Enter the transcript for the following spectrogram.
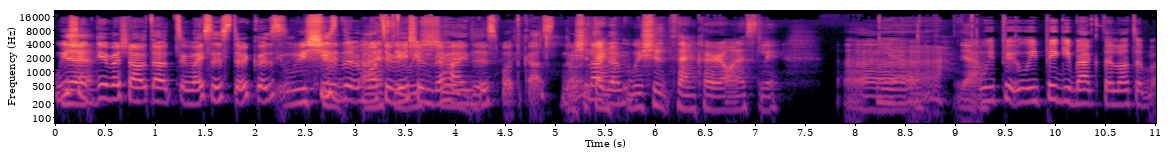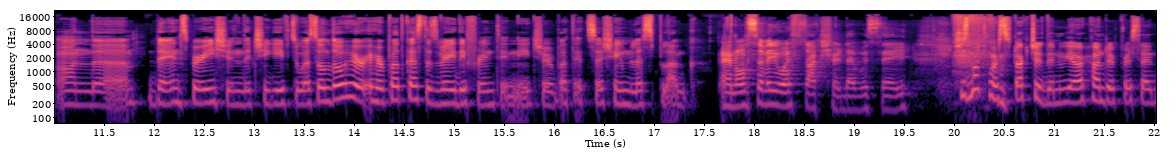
we Yeah. should give a shout out to my sister because she's the honestly, motivation behind should. this podcast. No, we should thank we should thank her honestly uh, yeah. yeah We we piggybacked a lot on the the inspiration that she gave to us. Although her her podcast is very different in nature, but it's a shameless plug. And also very well structured i would say She's much more structured than we are, hundred percent.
